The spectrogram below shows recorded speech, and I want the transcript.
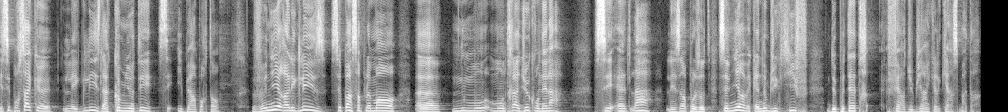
Et c'est pour ça que l'église, la communauté, c'est hyper important. Venir à l'église, c'est pas simplement euh, nous montrer à Dieu qu'on est là. C'est être là les uns pour les autres. C'est venir avec un objectif de peut-être faire du bien à quelqu'un ce matin,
